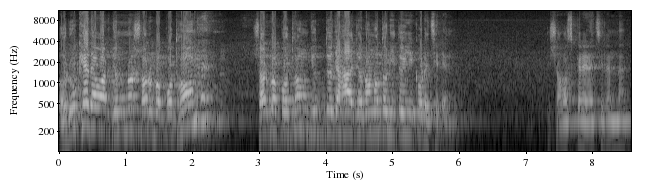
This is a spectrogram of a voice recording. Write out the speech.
রুখে দেওয়ার জন্য সর্বপ্রথম সর্বপ্রথম যুদ্ধ জাহাজ রণতরী তৈরি করেছিলেন। সংস্কার এনেছিলেন না?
